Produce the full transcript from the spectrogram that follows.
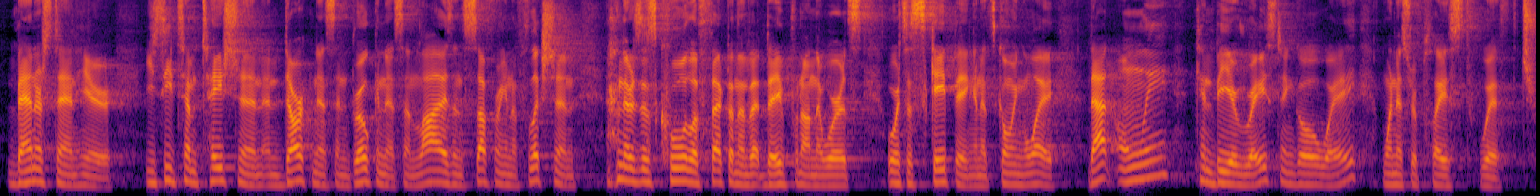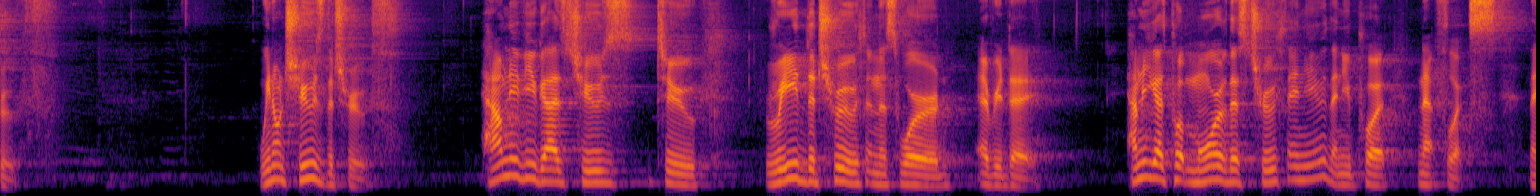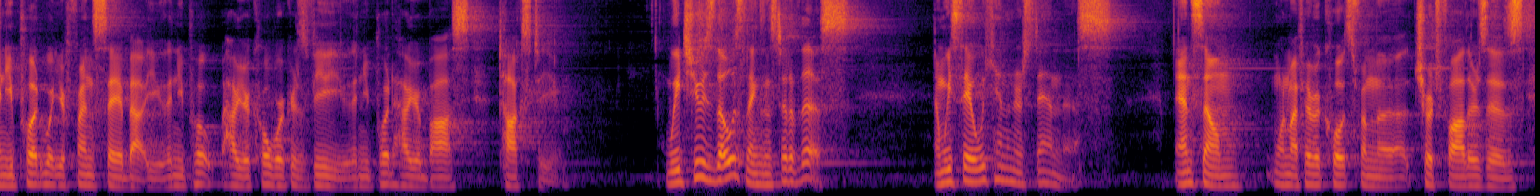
banner stand here you see temptation and darkness and brokenness and lies and suffering and affliction. And there's this cool effect on it that Dave put on there where it's, where it's escaping and it's going away. That only can be erased and go away when it's replaced with truth. We don't choose the truth. How many of you guys choose to read the truth in this word every day? How many of you guys put more of this truth in you than you put Netflix than you put what your friends say about you. than you put how your coworkers view you. than you put how your boss talks to you. We choose those things instead of this. And we say, well, we can't understand this. Anselm, one of my favorite quotes from the church fathers is,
